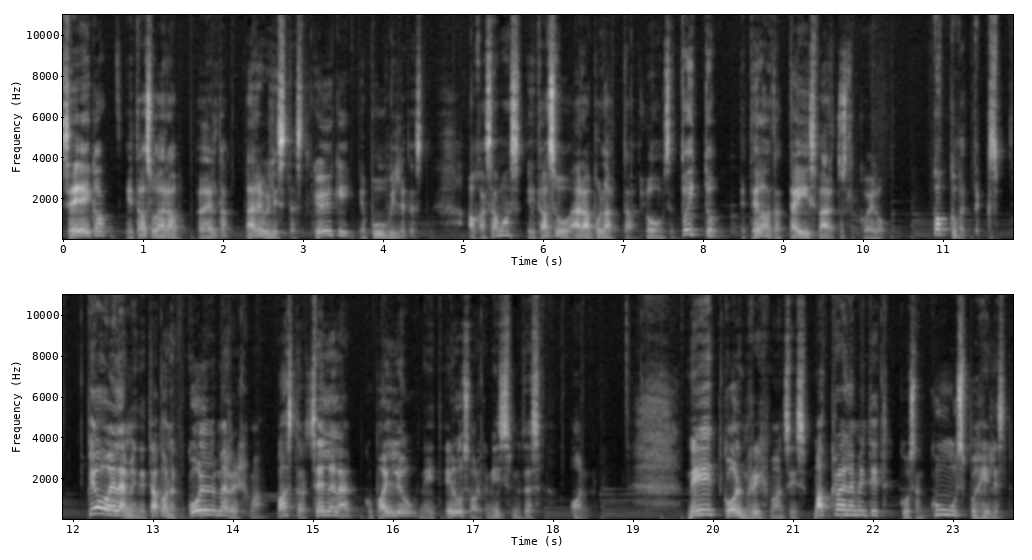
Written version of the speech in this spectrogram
seega ei tasu ära öelda värvilistest köögi- ja puuviljadest, aga samas ei tasu ära põlata loomset toitu, et elada täisväärtuslikku elu. kokkuvõtteks, bioelemendid jagunevad kolme rühma vastavalt sellele, kui palju neid elus organismides on Need kolm rühma on siis makroelemendid, kus on kuus põhilist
